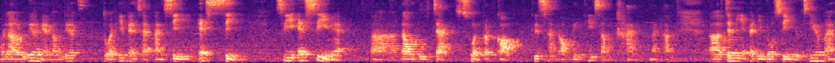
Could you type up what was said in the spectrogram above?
เวลาเราเลือกเนี่ยเราเลือกตัวที่เป็นสายพันธุ์ CSC CSC เนี่ยเราดูจากส่วนประกอบคือสารออกฤทธิ์ที่สำคัญนะครับจะมีอะดีโนซีนอยู่ที่ประมาณ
